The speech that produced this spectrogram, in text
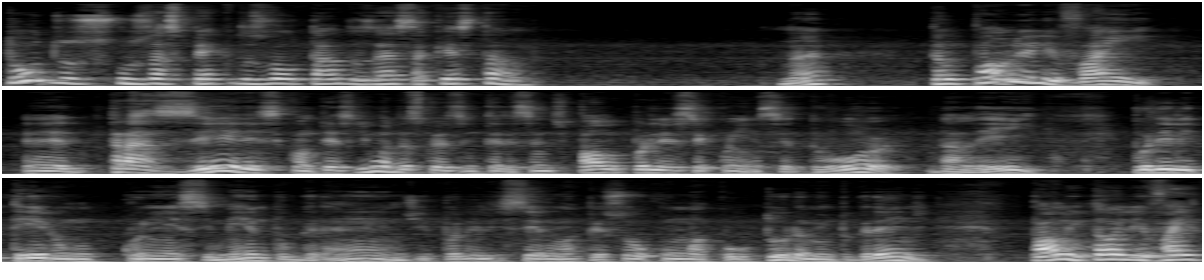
todos os aspectos voltados a essa questão. Né? Então, Paulo ele vai é, trazer esse contexto. E uma das coisas interessantes, Paulo, por ele ser conhecedor da lei, por ele ter um conhecimento grande, por ele ser uma pessoa com uma cultura muito grande, Paulo então ele vai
